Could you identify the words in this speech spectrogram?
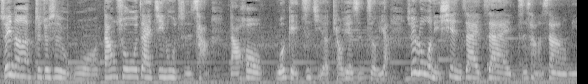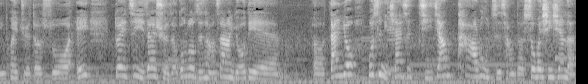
所以呢，这就是我当初在进入职场，然后我给自己的条件是这样。所以如果你现在在职场上，你会觉得说，诶，对自己在选择工作职场上有点呃担忧，或是你现在是即将踏入职场的社会新鲜人，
